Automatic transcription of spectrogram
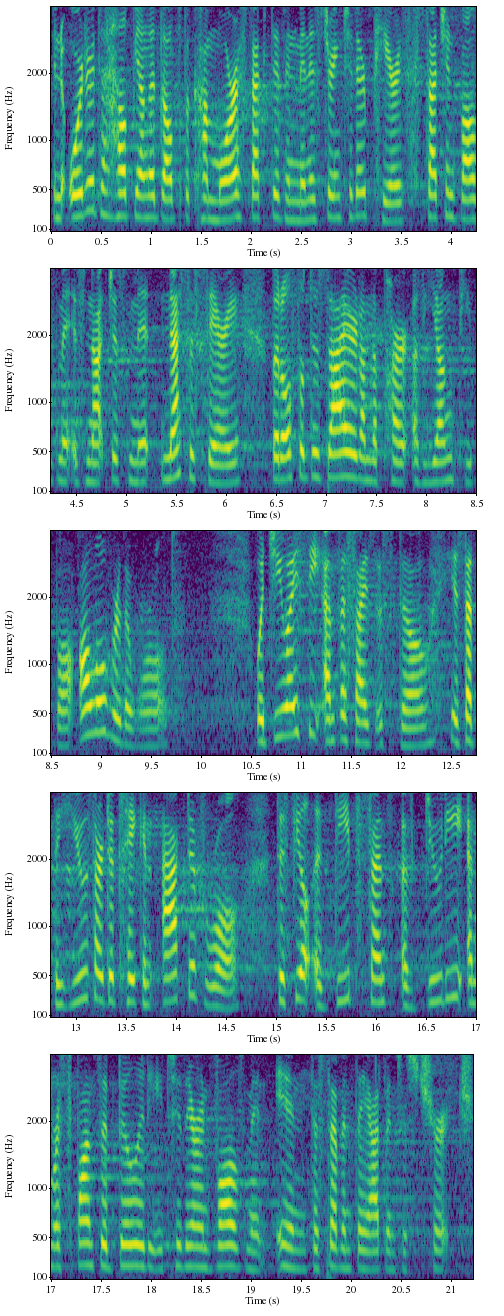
In order to help young adults become more effective in ministering to their peers, such involvement is not just necessary, but also desired on the part of young people all over the world. What GYC emphasizes, though, is that the youth are to take an active role to feel a deep sense of duty and responsibility to their involvement in the Seventh day Adventist Church,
